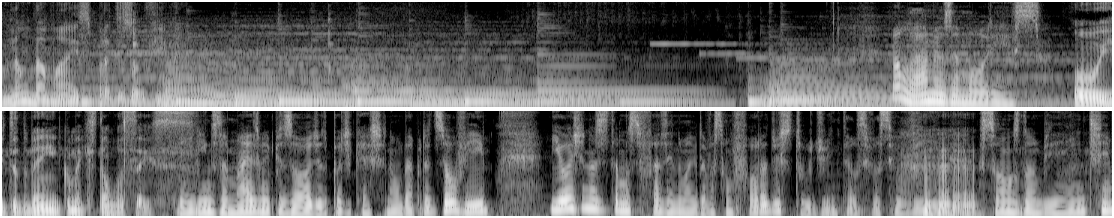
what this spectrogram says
não dá mais para desouvir. Olá, meus amores. Oi, tudo bem? Como é que estão vocês? Bem-vindos a mais um episódio do podcast Não Dá para Desouvir. E hoje nós estamos fazendo uma gravação fora do estúdio, então se você ouvir sons do ambiente,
